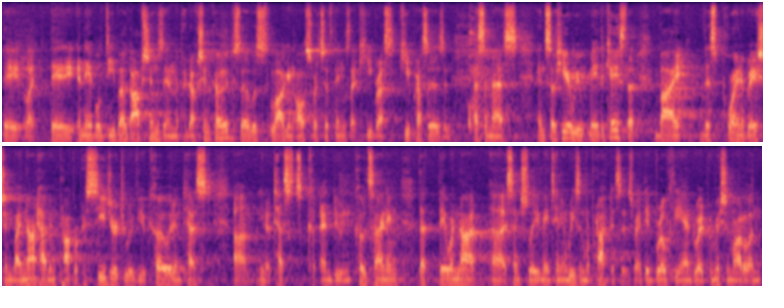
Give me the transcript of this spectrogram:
They, like, they enabled debug options in the production code so it was logging all sorts of things like key, press, key presses and SMS. And so here we made the case that by this poor integration, by not having proper procedure to review code and test um, you know, tests and doing code signing, that they were not uh, essentially maintaining reasonable practices, right? They broke the Android permission model and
